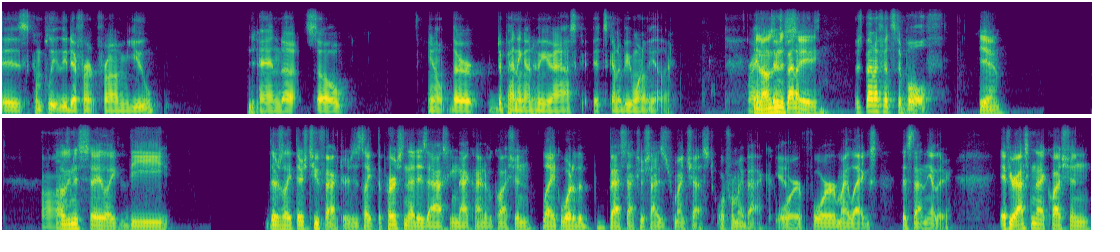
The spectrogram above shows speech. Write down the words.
is completely different from you. Yeah. And uh, so, you know, they're depending on who you ask, it's going to be one or the other. Right. And I was gonna benefits, say, there's benefits to both. yeah. Um, I was gonna say like the there's like there's two factors. It's like the person that is asking that kind of a question, like what are the best exercises for my chest or for my back Yeah. or for my legs, this, that, and the other. If you're asking that question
